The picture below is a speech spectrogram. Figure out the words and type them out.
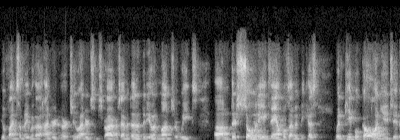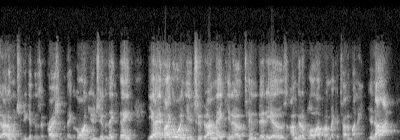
You'll find somebody with 100 or 200 subscribers, haven't done a video in months or weeks. Um, there's so many examples of it because when people go on YouTube, and I don't want you to get this impression, but they go on YouTube and they think, yeah, if I go on YouTube and I make, you know, 10 videos, I'm going to blow up and I'll make a ton of money. You're not.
